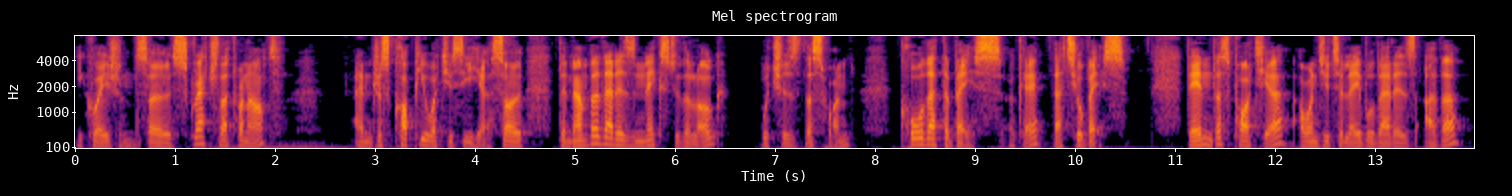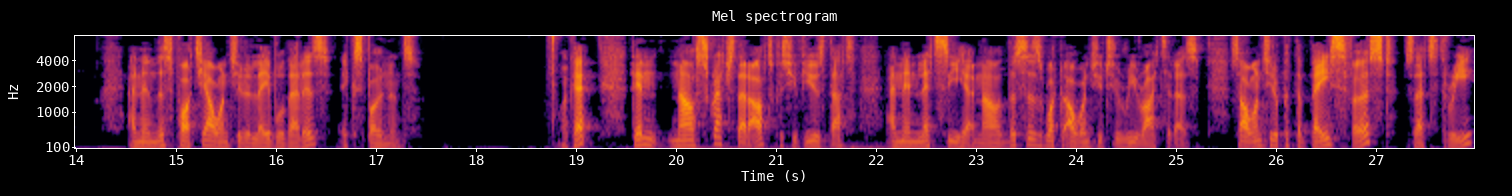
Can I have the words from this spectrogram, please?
equation. So scratch that one out and just copy what you see here. So the number that is next to the log, which is this one, call that the base, okay? That's your base. Then this part here, I want you to label that as other. And then this part here, I want you to label that as exponent. Okay, then now scratch that out because you've used that. And then let's see here. Now, this is what I want you to rewrite it as. So I want you to put the base first, so that's 3.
